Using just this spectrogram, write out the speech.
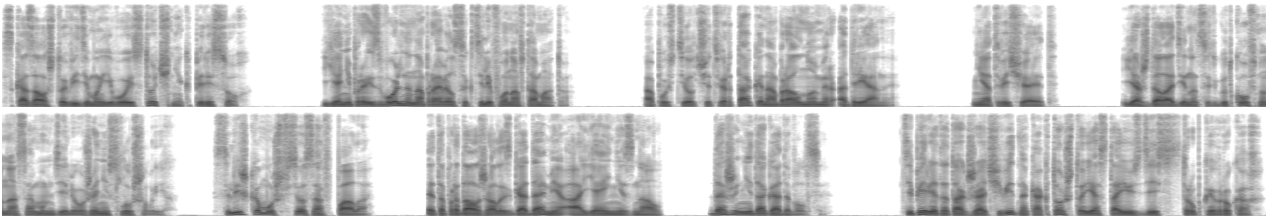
Сказал, что, видимо, его источник пересох. Я непроизвольно направился к телефону-автомату. Опустил четвертак и набрал номер Адрианы. Не отвечает. Я ждал 11 гудков, но на самом деле уже не слушал их. Слишком уж все совпало. Это продолжалось годами, а я и не знал. Даже не догадывался. Теперь это так же очевидно, как то, что я стою здесь с трубкой в руках.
